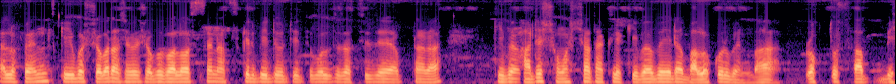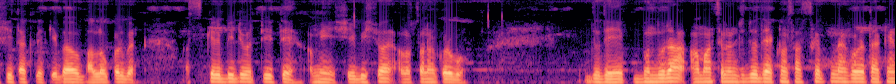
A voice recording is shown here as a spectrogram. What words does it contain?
হ্যালো ফ্রেন্ডস কী বস সবার আশা করি সবাই ভালো আছেন। আজকের ভিডিওটিতে বলতে চাচ্ছি যে আপনারা কীভাবে হার্টের সমস্যা থাকলে কীভাবে এটা ভালো করবেন বা রক্তচাপ বেশি থাকলে কীভাবে ভালো করবেন, আজকের ভিডিওটিতে আমি সেই বিষয়ে আলোচনা করব। যদি বন্ধুরা আমার চ্যানেলটি যদি এখনও সাবস্ক্রাইব না করে থাকেন,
